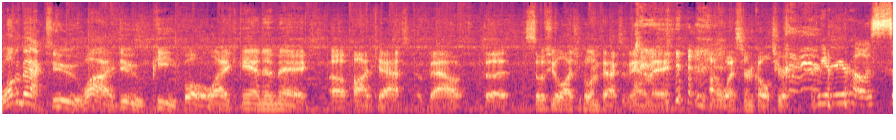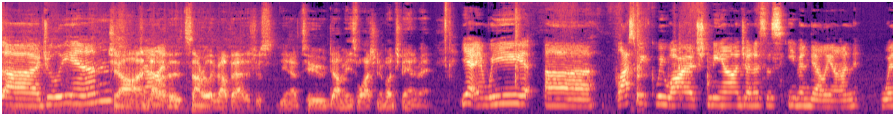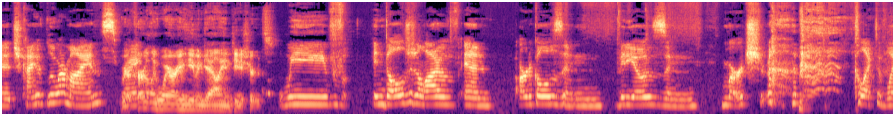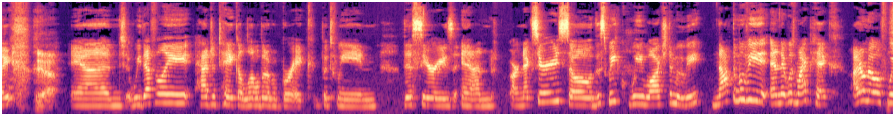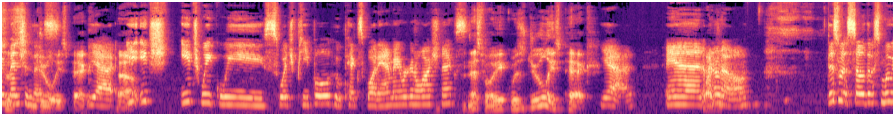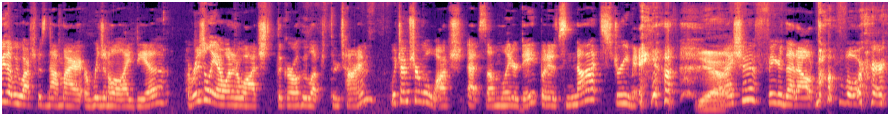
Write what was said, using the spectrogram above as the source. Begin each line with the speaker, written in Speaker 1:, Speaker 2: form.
Speaker 1: welcome back to Why Do People Like Anime, a podcast about the sociological impacts of anime on Western culture.
Speaker 2: We are your hosts, uh, Julie and
Speaker 1: John, no, it's not really about that. It's just, you know, two dummies watching a bunch of anime.
Speaker 2: Yeah, and we uh, last week we watched Neon Genesis Evangelion, which kind of blew our minds.
Speaker 1: We're
Speaker 2: right?
Speaker 1: currently wearing Evangelion t shirts.
Speaker 2: We've indulged in a lot of and articles and videos and merch collectively.
Speaker 1: Yeah.
Speaker 2: and we definitely had to take a little bit of a break between this series and our next series. So this week we watched a movie, not the movie, and it was my pick. I don't know if
Speaker 1: This
Speaker 2: we mentioned this.
Speaker 1: Julie's pick.
Speaker 2: Yeah,
Speaker 1: Oh.
Speaker 2: e- each each week we switch people who picks what anime we're gonna watch next.
Speaker 1: And this week was Julie's pick.
Speaker 2: Yeah, and I
Speaker 1: Why'd
Speaker 2: don't
Speaker 1: you-
Speaker 2: know. This was so this movie that we watched was not my original idea. Originally, I wanted to watch The Girl Who Leapt Through Time, which I'm sure we'll watch at some later date, but it's not streaming.
Speaker 1: Yeah.
Speaker 2: I should have figured that out before.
